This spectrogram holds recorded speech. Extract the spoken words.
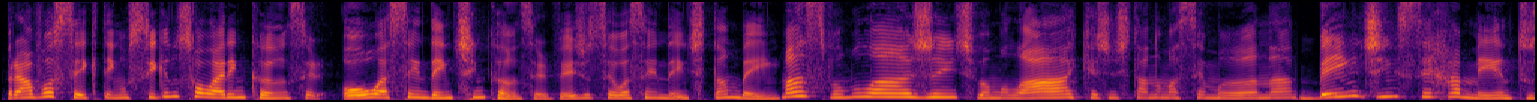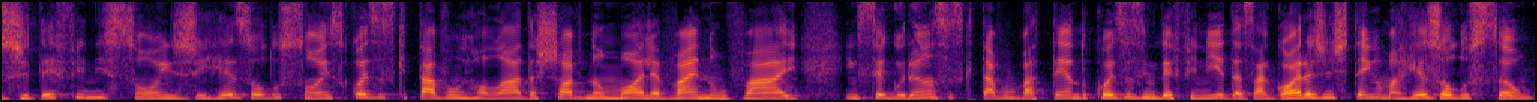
Para você que tem um signo solar em Câncer ou ascendente em Câncer. Veja o seu ascendente também. Mas vamos lá, gente, vamos lá, que a gente está numa semana bem de encerramentos, de definições, de resoluções, coisas que estavam enroladas, chove, não molha, vai, não vai, inseguranças que estavam batendo, coisas indefinidas. Agora a gente tem uma resolução,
